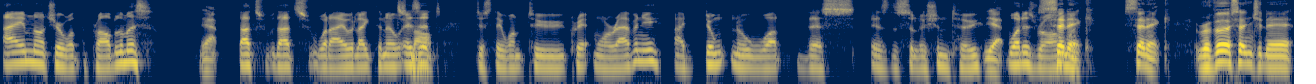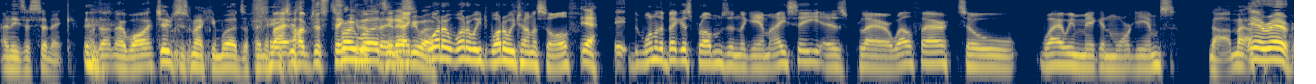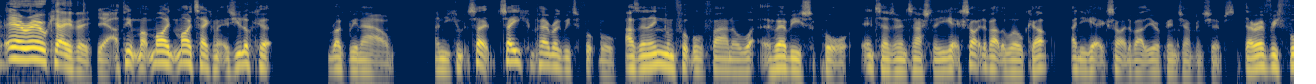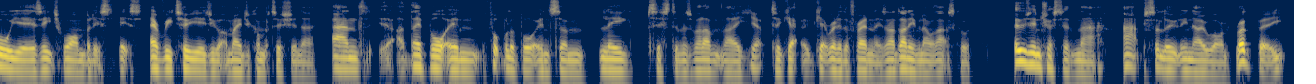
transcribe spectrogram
I'm not sure what the problem is. Yeah. That's that's what I would like to know. Is it just they want to create more revenue? I don't know what this is the solution to. Yeah. What is wrong? Cynic. Cynic. Reverse engineer, and he's a cynic. I don't know why. Jude's just making words up in here. Mate, Just I'm just throw thinking of words in things. With, like, everywhere. what are what are we what are we trying to solve? yeah, The- One of the biggest problems in the game I see is player welfare. So why are we making more games? No, mate, I Here, here, here, here, KV. Yeah, I think my, my, my take on it is you look at rugby now, and you can say, say you compare rugby to football. As an England football fan or wh- whoever you support in terms of international, you get excited about the World Cup and you get excited about the European Championships. They're every four years each one, but it's it's every two years you've got a major competition there. And uh, they've bought in football have bought in some league system as well, haven't they? Yep. To get get rid of the friendlies. And I don't even know what that's called. Who's interested in that? Absolutely no one. Rugby.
